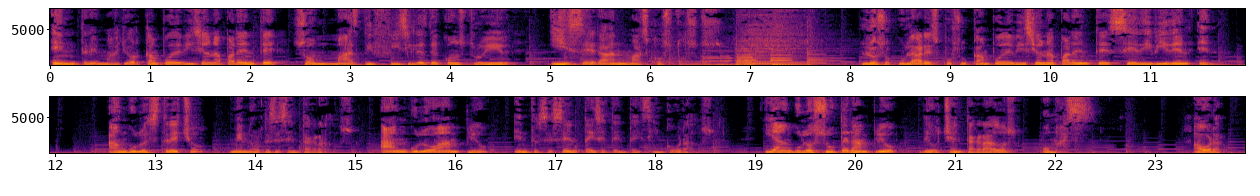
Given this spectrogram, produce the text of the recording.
entre mayor campo de visión aparente, son más difíciles de construir y serán más costosos. Los oculares por su campo de visión aparente se dividen en ángulo estrecho menor de 60 grados, ángulo amplio entre 60 y 75 grados y ángulo súper amplio de 80 grados o más. Ahora,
